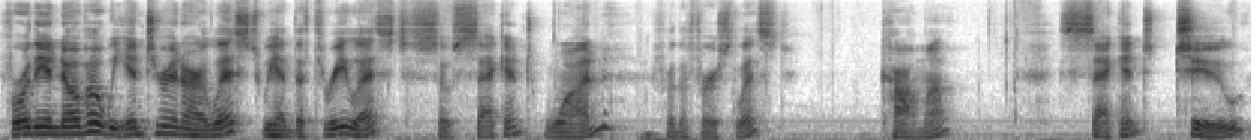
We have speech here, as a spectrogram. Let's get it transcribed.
For the ANOVA, we enter in our list. We had the three list. So second, 1 for the first list, comma. Second, 2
